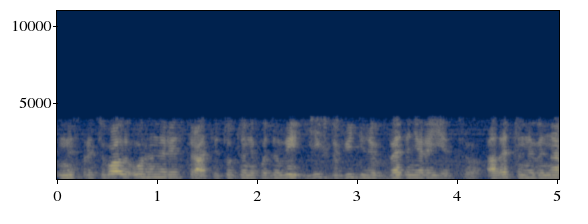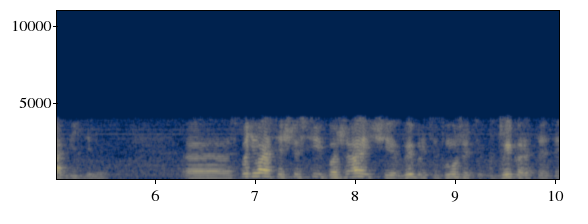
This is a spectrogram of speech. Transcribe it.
не спрацювали органи реєстрації, тобто не подали їх до відділів ведення реєстру, але це не вина відділів. Е, Сподіваюся, що всі бажаючі виборці зможуть використати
